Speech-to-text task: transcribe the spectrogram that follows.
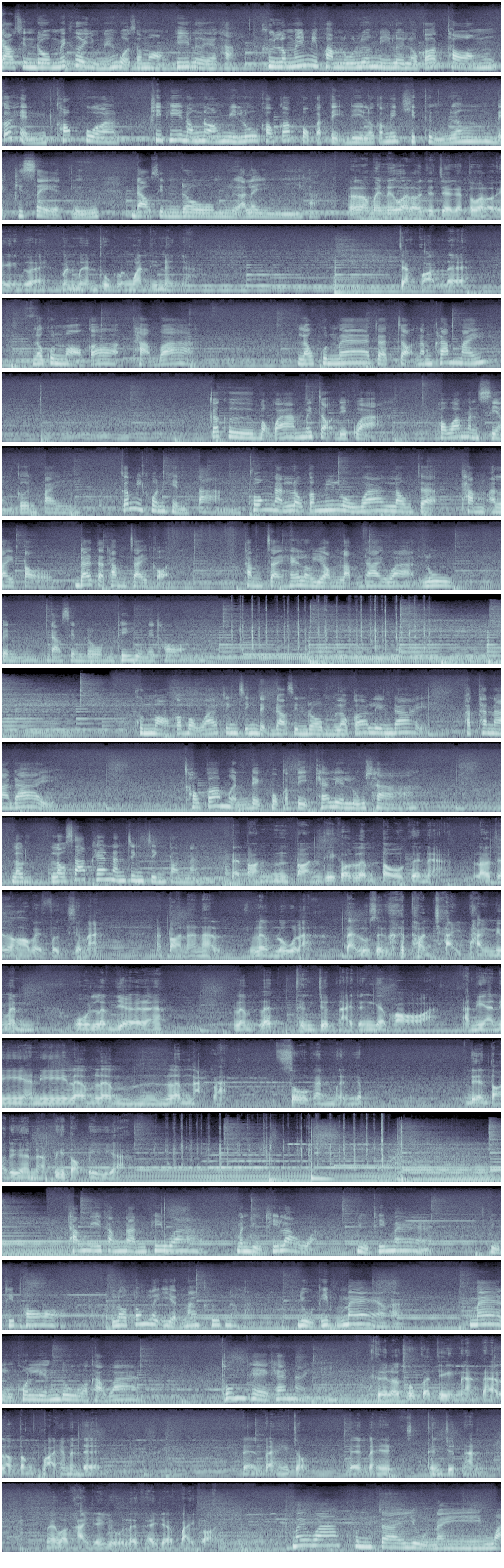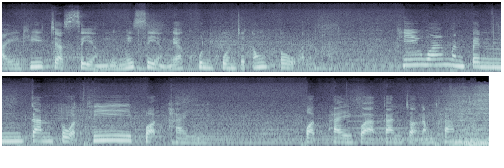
ดาวน์ซินโดรมไม่เคยอยู่ในหัวสมองพี่เลยอะค่ะ คือเราไม่มีความรู้เรื่องนี้เลย เราก็ท้องก็เห็นครอบครัวพี่ๆน้องๆมีลูกเขาก็ปกติดี เราก็ไม่คิดถึงเรื่องเด็กพิเศษ หรือดาวน์ซินโดรมหรืออะไรอย่างนี้ค่ะ แล้วเราไม่นึกว่าเราจะเจอกับตัวเราเองด้วย มันเหมือนถูกรางวัลที่หนึ่งอะแจ็คพอตเลย แล้วคุณหมอก็ถามว่า แล้วคุณแม่จะเจาะน้ำคร่ำไหมก็คือบอกว่าไม่เจาะดีกว่า เพราะว่ามันเสี่ยงเกินไป ก็มีคนเห็นต่างช่วงนั้นเราก็ไม่รู้ว่าเราจะทำอะไรต่อ ได้แต่ทำใจก่อนทำใจให้เรายอมรับได้ว่าลูกเป็นดาวซินโดรมที่อยู่ในท้อง คุณหมอก็บอกว่าจริง ๆ เด็กดาวซินโดรมเราก็เลี้ยงได้พัฒนาได้ เขาก็เหมือนเด็กปกติแค่เรียนรู้ช้า เราเราทราบแค่นั้นจริง ๆ ตอนนั้น แต่ตอนตอนที่เขาเริ่มโตขึ้นเนี่ยเราจะต้องเอาไปฝึกใช่ไหมอะตอนนั้นน่ะเริ่มรู้ละแต่รู้สึกว่าตอนจ่ายตังค์นี่มันโอ้เริ่มเยอะนะเริ่มแล้วถึงจุดไหนถึงจะพออะอันนี้อันนี้อันนี้เริ่มเริ่มเริ่มหนักละสู้กันเหมือนกับเดือนต่อเดือนอะปีต่อปีอะทั้งนี้ทั้งนั้นพี่ว่ามันอยู่ที่เราอะอยู่ที่แม่ อยู่ที่พ่อ เราต้องละเอียดมากขึ้นนะคะอยู่ที่แม่อะค่ะ แม่หรือคนเลี้ยงดูอะค่ะว่า ทุ่มเทแค่ไหน คือเราทุกข์ก็จริงนะ แต่เราต้องปล่อยให้มันเดิน เดินไปให้จบ เดินไปให้ถึงจุดนั้น ไม่ว่าใครจะอยู่หรือใครจะไปก่อน ไม่ว่าคุณจะอยู่ในวัยที่จะเสี่ยงหรือไม่เสี่ยงเนี่ย คุณควรจะต้องตรวจนะคะพี่ว่ามันเป็นการตรวจที่ปลอดภัย ปลอดภัยกว่าการเจาะน้ำคร่ำ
